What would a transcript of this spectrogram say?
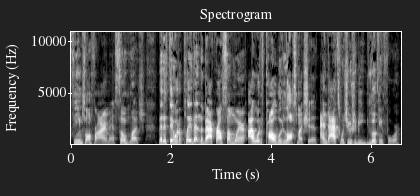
theme song for Iron Man so much that if they would have played that in the background somewhere, I would have probably lost my shit. And that's what you should be looking for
